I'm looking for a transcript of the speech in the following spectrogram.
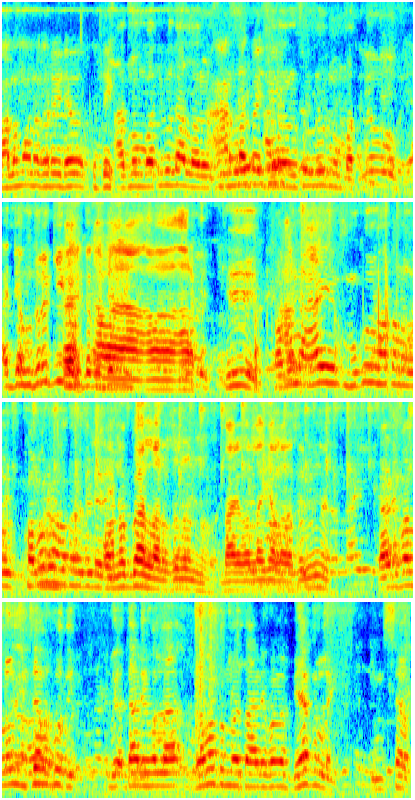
ভালো মনে করে এটা দেখ। আর মোমবাতি বলতে আল্লাহ রসুল। আল্লাহ রসুলের মোমবাতি। আজ যে হুজুরে কি করি দেখি? আর কি? খবর না আই মুকুল হাতানো খবর না হাতানো দিলে অনজ্ঞ আল্লাহ রসুল দাঁড়িয়ে আল্লাহ রসুল না দাড়ি পাল্লা ইনসাফ প্রতি দাড়ি পাল্লা জমা তো নয় দাড়ি পাল্লা বিয়া করলাই ইনসাফ।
